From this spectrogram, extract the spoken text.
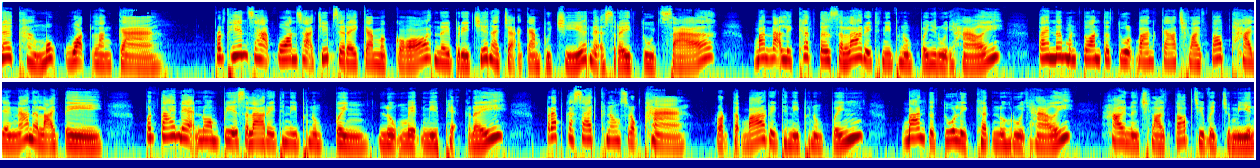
នៅខាងមុខវត្តលង្កាប្រធានសហព័ន្ធសហជីពសេរីកម្មករនៃប្រជាណាចក្រកម្ពុជា អ្នកស្រីទូចសើបានដាក់លិខិតទៅសាលារាជធានីភ្នំពេញរួចហើយតែនៅមិនទាន់ទទួលបានការឆ្លើយតបថាយ៉ាងណានៅឡើយទេ ប៉ុន្តែអ្នកនាំពាក្យសាលារាជធានីភ្នំពេញលោកមេតមាសភក្តីប្រាប់កាសែតក្នុងស្រុកថារដ្ឋបាលរាជធានីភ្នំពេញ បានទទួលលិខិតនោះរួចហើយហើយនឹងឆ្លើយតបជាវិជ្ជមាន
